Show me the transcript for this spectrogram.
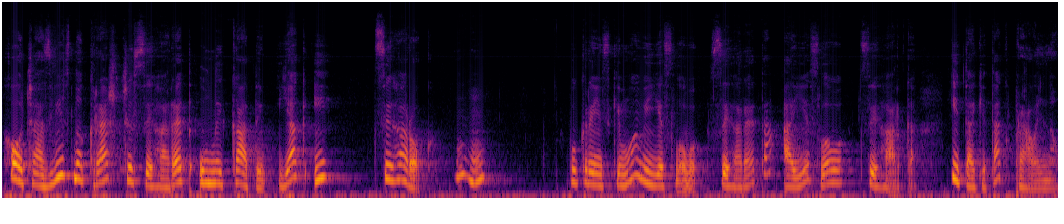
Хоча, звісно, краще сигарет уникати, як і цигарок. Угу. В українській мові є слово сигарета, а є слово цигарка. І так, і так правильно.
